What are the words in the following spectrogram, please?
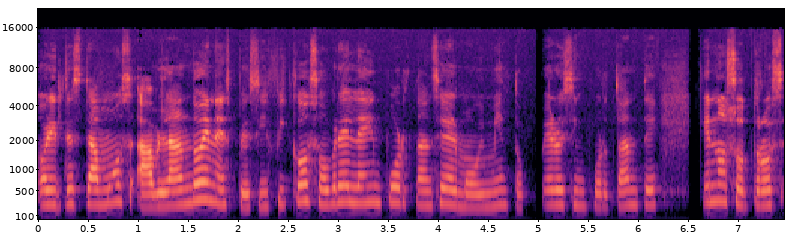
Ahorita estamos hablando en específico sobre la importancia del movimiento, pero es importante que nosotros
